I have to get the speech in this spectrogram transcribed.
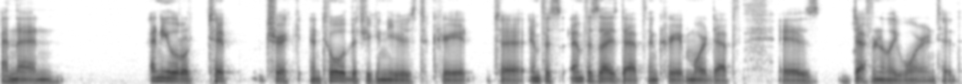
and then any little tip, trick, and tool that you can use to create to emphasize depth and create more depth is definitely warranted.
